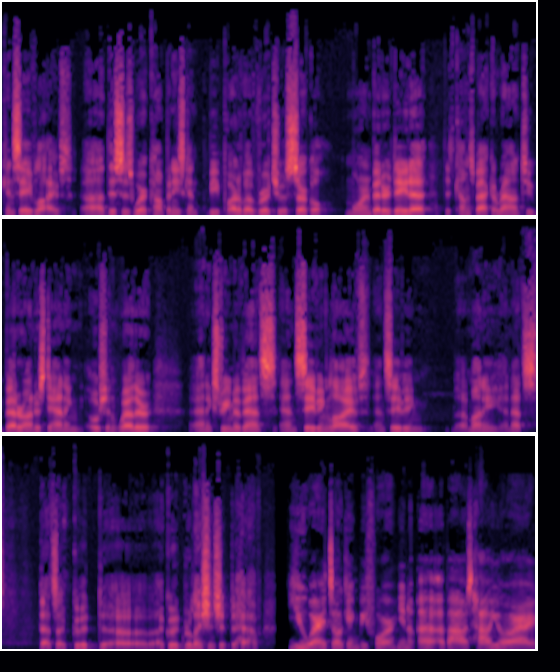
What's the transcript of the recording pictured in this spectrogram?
can save lives. Uh, this is where companies can be part of a virtuous circle more and better data that comes back around to better understanding ocean weather and extreme events and saving lives and saving uh, money. And that's that's a good uh, a good relationship to have you were talking before, you know, uh, about how you are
